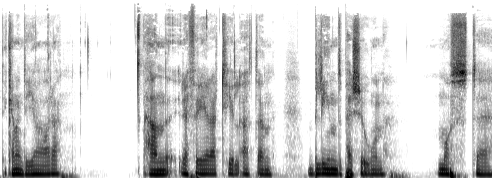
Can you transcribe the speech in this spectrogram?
det kan man inte göra. Han refererar till att en blind person måste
